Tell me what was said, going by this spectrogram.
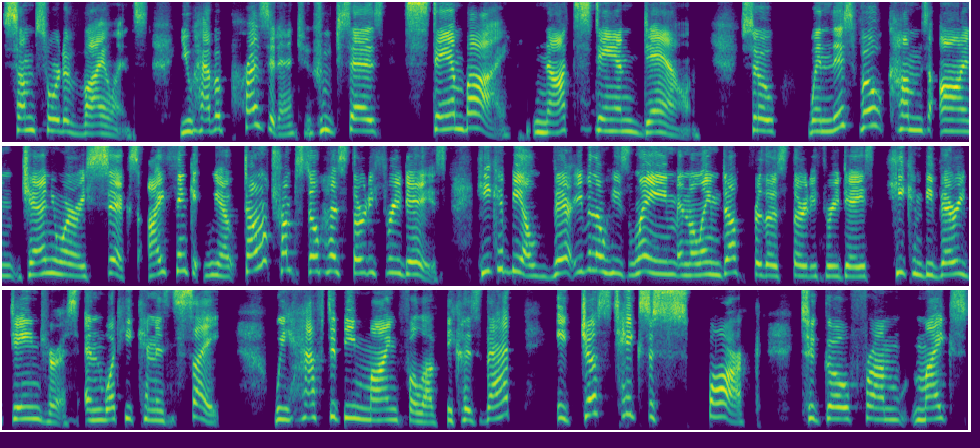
some sort of violence. You have a president who says, stand by, not stand down. So when this vote comes on January 6th, I think, you know, Donald Trump still has 33 days. He could be a very, even though he's lame and a lame duck for those 33 days, he can be very dangerous and what he can incite. We have to be mindful of because that, it just takes a spark to go from Mike's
